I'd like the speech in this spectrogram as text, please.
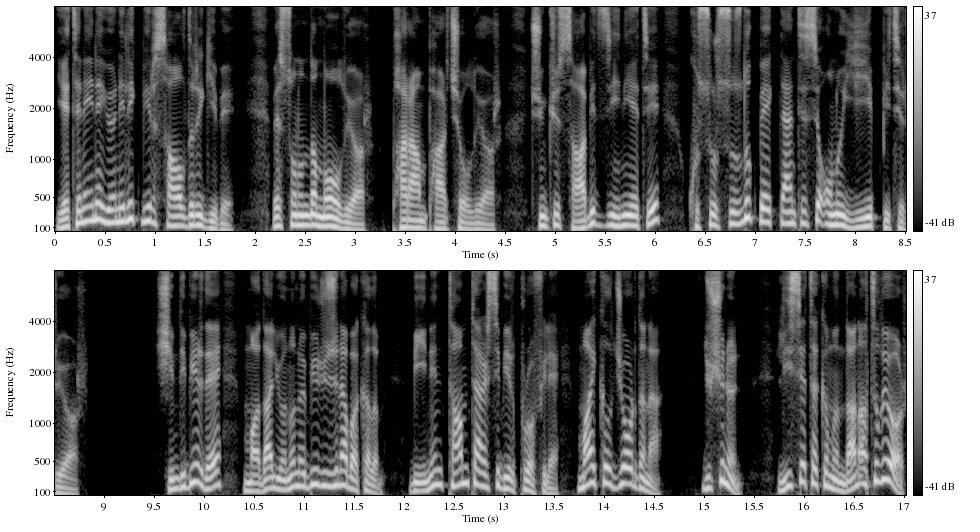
Yeteneğine yönelik bir saldırı gibi. Ve sonunda ne oluyor? Paramparça oluyor. Çünkü sabit zihniyeti, kusursuzluk beklentisi onu yiyip bitiriyor. Şimdi bir de madalyonun öbür yüzüne bakalım. B'nin tam tersi bir profile, Michael Jordan'a. Düşünün, lise takımından atılıyor.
